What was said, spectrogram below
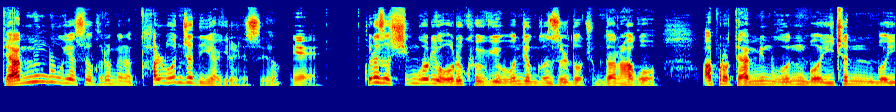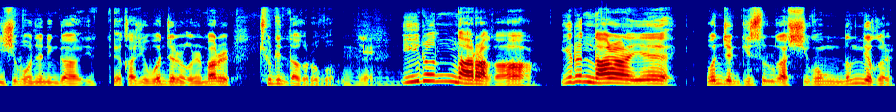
대한민국에서 그러면은 탈원전 이야기를 했어요. 예. 그래서 신고리 오르코기 원전 건설도 중단하고 앞으로 대한민국은 뭐 2025년인가 이때까지 원전을 얼마를 줄인다 그러고 예. 이런 나라가 이런 나라의 원전 기술과 시공 능력을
